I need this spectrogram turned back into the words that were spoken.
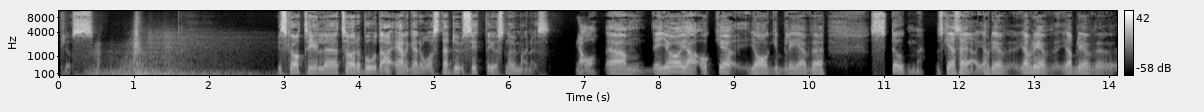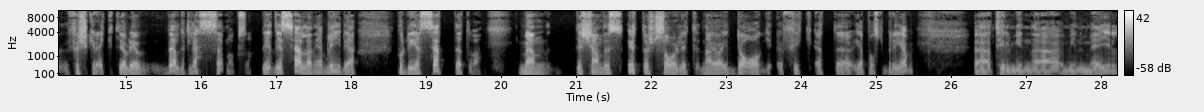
plus. Vi ska till eh, Töreboda, Elgarås, där du sitter just nu Magnus. Ja, um, det gör jag och uh, jag blev uh, stum, ska jag säga. Jag blev, jag, blev, jag blev eh, förskräckt, jag blev väldigt ledsen också. Det, det, är sällan jag blir det på det sättet. Va? Men det kändes ytterst sorgligt när jag idag fick ett eh, e-postbrev eh, till min, min mail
